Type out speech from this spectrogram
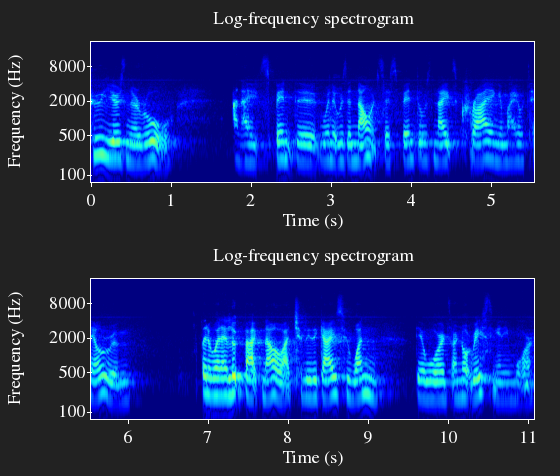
two years in a row. And I spent the, when it was announced, I spent those nights crying in my hotel room. But when I look back now, actually, the guys who won the awards are not racing anymore.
